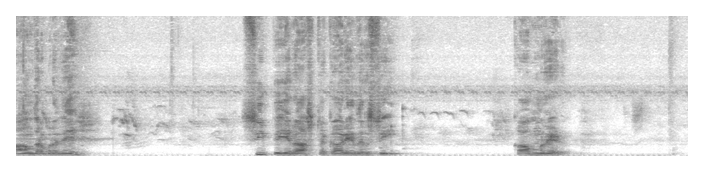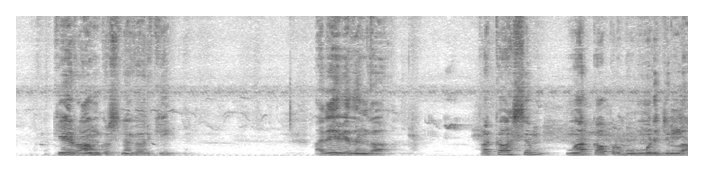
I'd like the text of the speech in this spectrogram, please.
ఆంధ్రప్రదేశ్ సిపిఐ రాష్ట్ర కార్యదర్శి కామ్రేడ్ కె రామకృష్ణ గారికి అదేవిధంగా ప్రకాశం మార్కాపురం ఉమ్మడి జిల్లా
